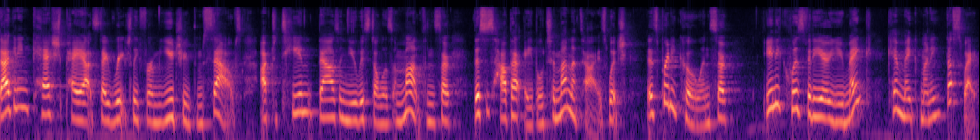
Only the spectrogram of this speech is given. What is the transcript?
they're getting cash payouts directly from YouTube themselves, up to 10,000 US dollars a month. And so this is how they're able to monetize, which is pretty cool. And so any quiz video you make can make money this way.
